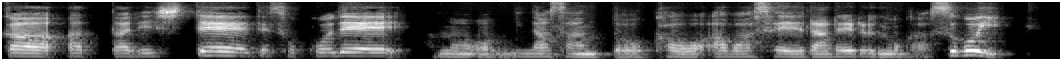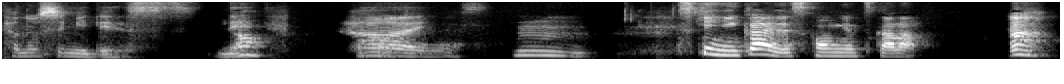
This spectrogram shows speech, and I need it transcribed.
があったりして、で、そこで、あの、皆さんと顔を合わせられるのがすごい楽しみですね。あはい。うん。月2回です、今月から。あ、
